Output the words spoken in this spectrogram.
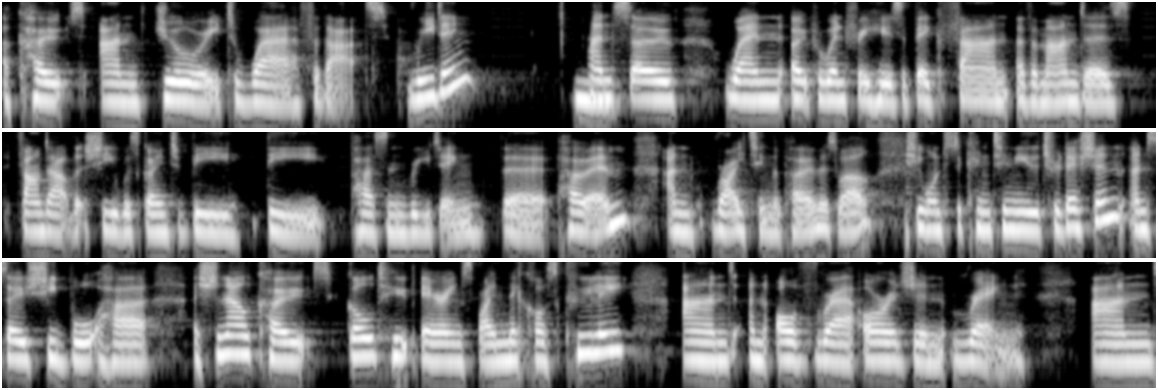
a coat and jewelry to wear for that reading. Mm. And so when Oprah Winfrey, who's a big fan of Amanda's, found out that she was going to be the person reading the poem and writing the poem as well. She wanted to continue the tradition. And so she bought her a Chanel coat, gold hoop earrings by Nikos Koulis, and an of rare origin ring. And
